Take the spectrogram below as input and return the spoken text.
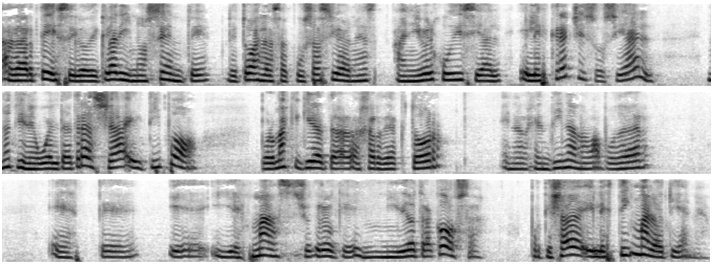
a D'Arte se lo declara inocente de todas las acusaciones a nivel judicial, el escrache social no tiene vuelta atrás. Ya el tipo, por más que quiera trabajar de actor, en Argentina no va a poder. Este, eh, y es más, yo creo que ni de otra cosa, porque ya el estigma lo tiene.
